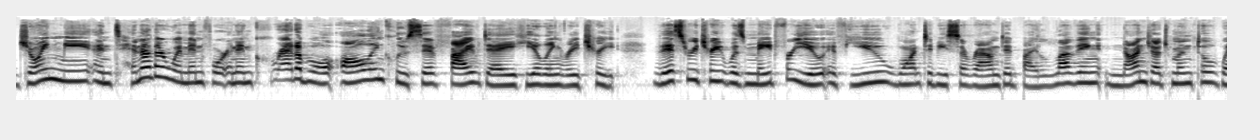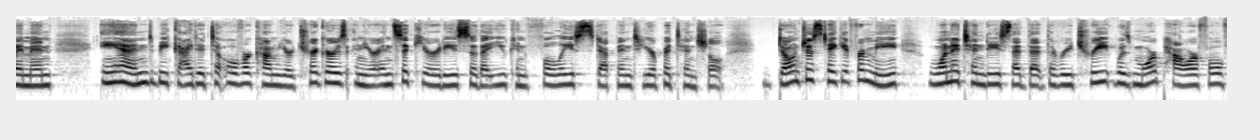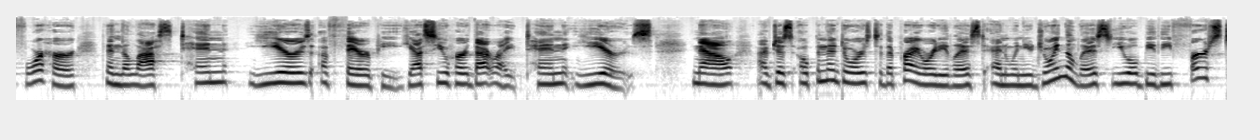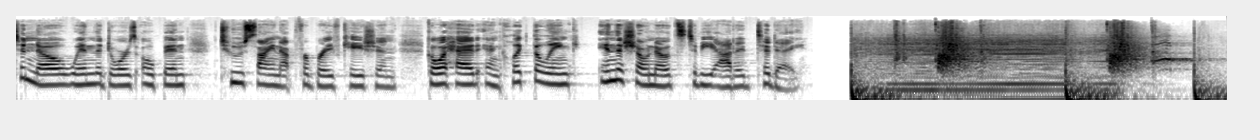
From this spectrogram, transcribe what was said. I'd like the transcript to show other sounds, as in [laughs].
Join me and 10 other women for an incredible all inclusive five day healing retreat. This retreat was made for you if you want to be surrounded by loving, non judgmental women and be guided to overcome your triggers and your insecurities so that you can fully step into your potential. Don't just take it from me. One attendee said that the retreat was more powerful for her than the last 10 years of therapy. Yes, you heard that right 10 years. Now, I've just opened the doors to the priority list, and when you join the list, you will be the first to know when the doors open to sign up for Bravecation. Go ahead and click the link in the show notes to be added today.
